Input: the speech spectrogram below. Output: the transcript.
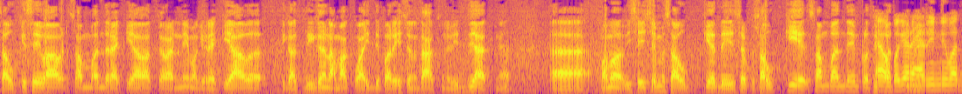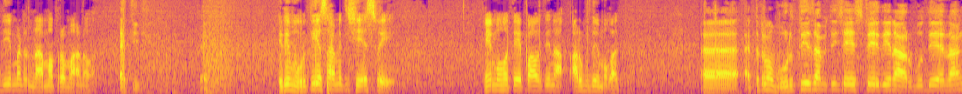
සෞඛ්‍ය සේවාවට සම්බන්ධ රැකියාවක් කරන්නේ මගේ රැකියාව ටිකක් දිග නමක් වෛද්‍ය පර්යේෂණ තාක්ෂණ විද්‍යාඥ මම විශේෂයෙන්ම සෞඛ්‍ය දේශ සෞඛ්‍ය සම්බන්ධයෙන් නෑ ඔබ ගැන ප්‍රතිපත්ති හැඳින්වීමක් දීමට නම ප්‍රමාණවත්. ඇති ඉතින් වෘත්තීය සමිති ශේෂ්ත්‍රයේ මේ මොහොතේ පවතින අර්බුදය මොකක්ද? අ, ඇත්තටම වෘත්තීය සමිති ශේෂ්ත්‍රයේ තියෙන අර්බුදය නම්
